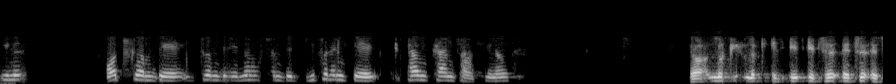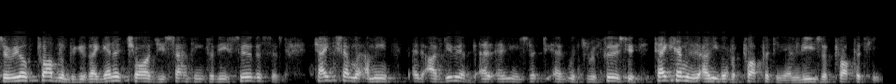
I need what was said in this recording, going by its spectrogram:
you know, got from the from the you know from the different uh, town councils, you know. Now, look, look, it, it, it's a it's a it's a real problem because they're going to charge you something for these services. Take someone. I mean, I'll give you a, a, a, which refers to take someone who's only got a property and leaves a property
